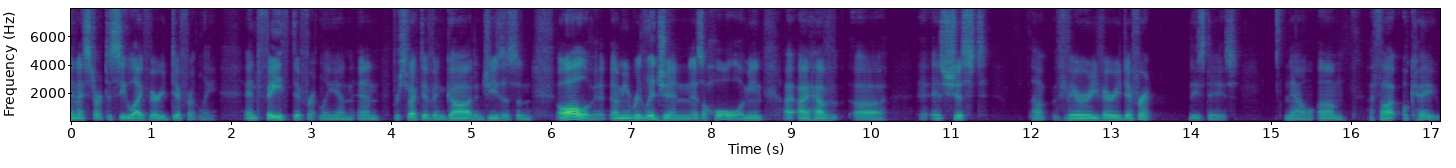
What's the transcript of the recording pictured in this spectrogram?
and I start to see life very differently and faith differently and, and perspective in God and Jesus and all of it. I mean, religion as a whole. I mean, I, I have, uh, it's just uh, very, very different these days now. Um, I thought, okay,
